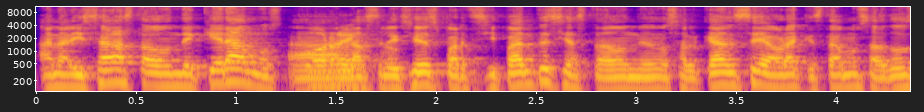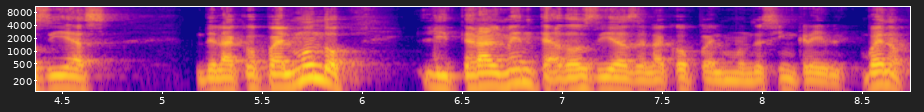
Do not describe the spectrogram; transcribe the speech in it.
analizar hasta donde queramos a las selecciones participantes y hasta donde nos alcance ahora que estamos a dos días de la Copa del Mundo. Literalmente a dos días de la Copa del Mundo, es increíble. Bueno,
